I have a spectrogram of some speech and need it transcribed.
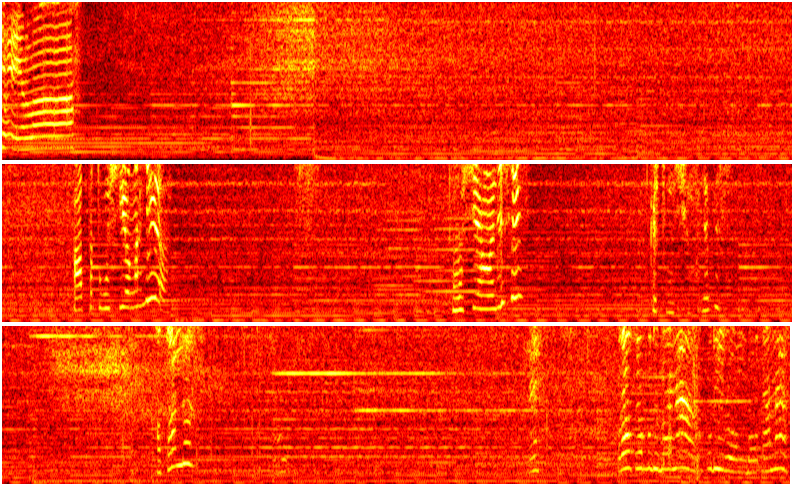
Ya elah. Apa tunggu siang aja ya? Tunggu siang aja sih. Guys tunggu siang aja guys. Apaan dah Pras kamu di mana? Aku di ruang bawah tanah.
